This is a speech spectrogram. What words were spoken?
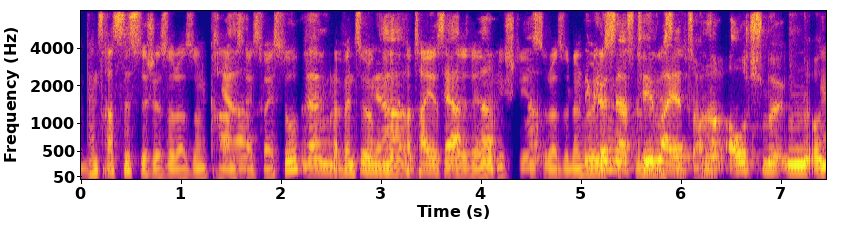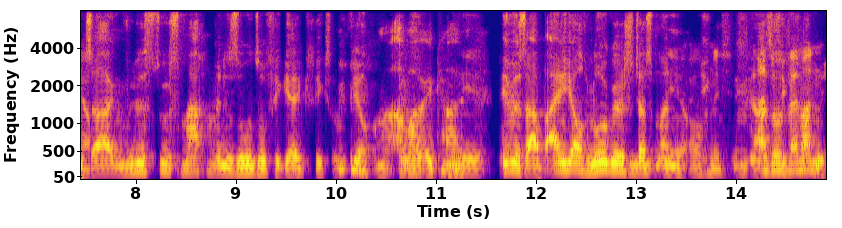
wenn es rassistisch ist oder so ein Kram ja. heißt, weißt du? Dann, oder wenn es irgendeine ja, Partei ist, hinter der du nicht stehst oder so, dann würde ich. Wir können das Thema jetzt auch noch ausschmücken und sagen, würdest du es machen, wenn du so und so viel Geld kriegst und wie auch immer. Aber egal. Nee. Nehmen wir es ab. Eigentlich auch logisch, dass man. Nee, auch nicht. Also wenn man.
